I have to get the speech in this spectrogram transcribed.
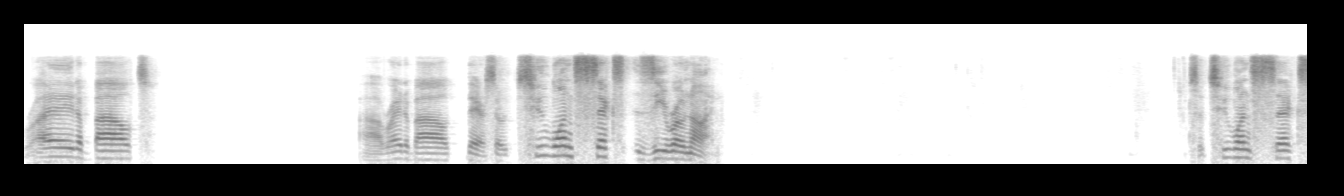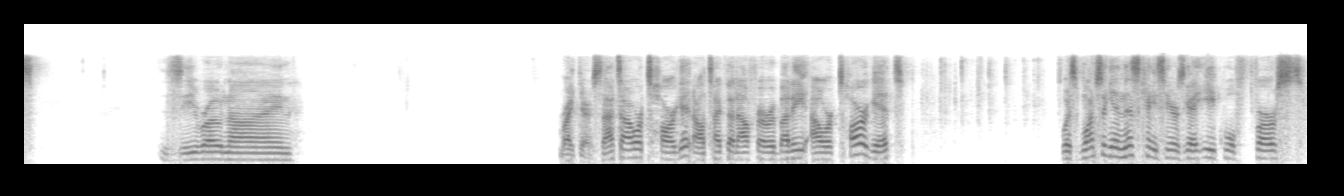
right about uh, right about there. So 21609. So 21609 right there. So that's our target. I'll type that out for everybody. Our target was once again in this case here is going to equal first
